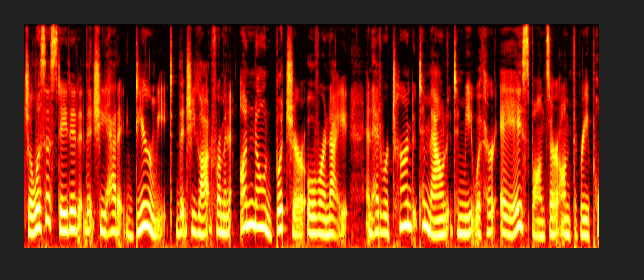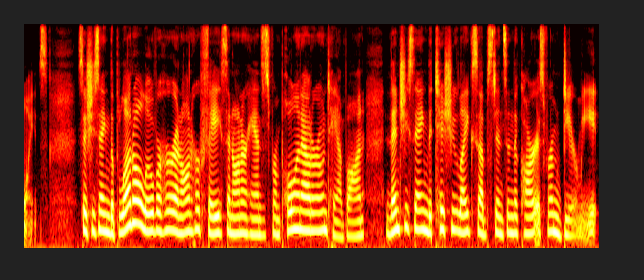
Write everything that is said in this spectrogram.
Jalissa stated that she had deer meat that she got from an unknown butcher overnight and had returned to Mound to meet with her AA sponsor on three points. So she's saying the blood all over her and on her face and on her hands is from pulling out her own tampon. Then she's saying the tissue like substance in the car is from deer meat.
